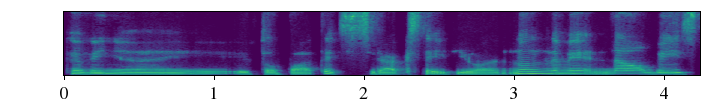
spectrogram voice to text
ka viņai ir to paticis rakstīt, jo nu, nevien, nav bijis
